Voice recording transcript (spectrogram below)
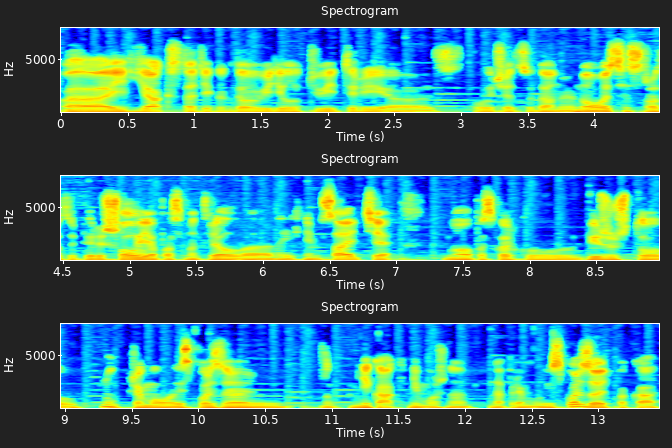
А, я, кстати, когда увидел в Твиттере, а, получается, данную новость, я сразу перешел, я посмотрел а, на их сайте, но поскольку вижу, что ну, прямого использования ну, никак не можно напрямую использовать пока,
